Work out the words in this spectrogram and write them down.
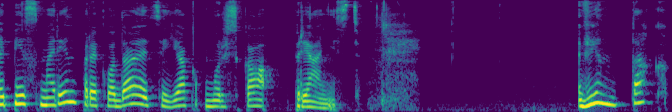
Епіс Марін перекладається як морська пряність. Він так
